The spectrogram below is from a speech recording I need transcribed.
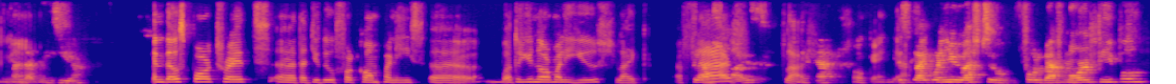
Yeah. that easier. And those portraits uh, that you do for companies, uh, what do you normally use? Like a flash? Flashlight. Flash. Yeah, Okay. Yeah. it's like when you have to photograph more people.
